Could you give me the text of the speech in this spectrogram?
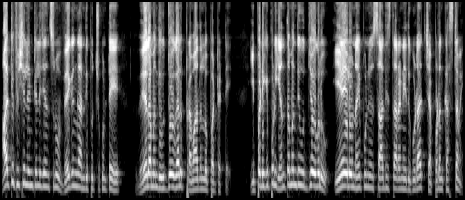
ఆర్టిఫిషియల్ ఇంటెలిజెన్స్ను వేగంగా అందిపుచ్చుకుంటే వేల మంది ఉద్యోగాలు ప్రమాదంలో పడ్డట్టే. ఇప్పటికిప్పుడు ఎంతమంది ఉద్యోగులు ఏఐలో నైపుణ్యం సాధిస్తారనేది కూడా చెప్పడం కష్టమే.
